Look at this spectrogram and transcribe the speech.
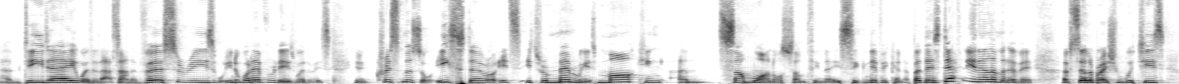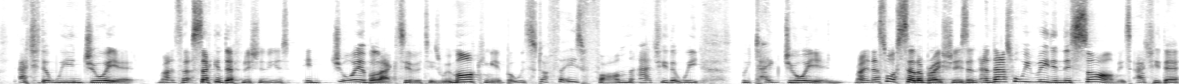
um, D-Day, whether that's anniversaries, you know, whatever it is, whether it's you know Christmas or Easter, or it's it's remembering, it's marking um, someone or something that is significant. But there's definitely an element of it of celebration, which is actually that we enjoy it. Right, so that second definition is enjoyable activities. We're marking it, but with stuff that is fun, actually that we we take joy in. Right, that's what celebration is, and, and that's what we read in this psalm. It's actually they're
